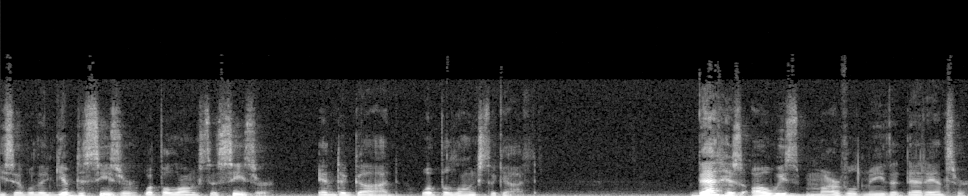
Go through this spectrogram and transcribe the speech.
He said, Well, then give to Caesar what belongs to Caesar, and to God what belongs to God. That has always marveled me, that, that answer.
